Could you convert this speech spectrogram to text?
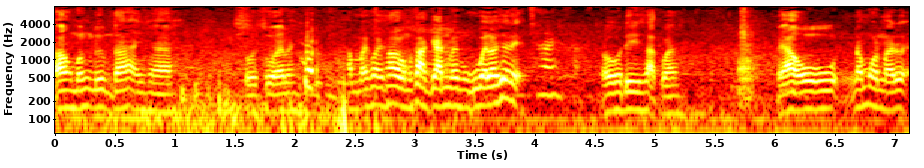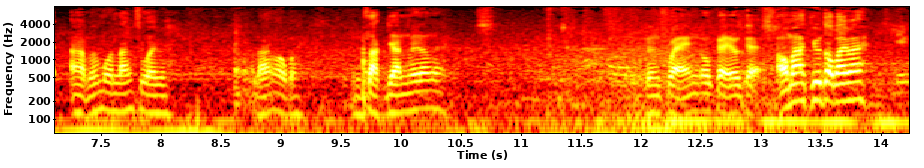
เอ้ามึงลืมได้ฮะ สวยๆไหมทำไม่ค่อยเข้ามึงสักยันต์ไปกูไปแล้วใช่ไหมใช่ค่ะโอ้ดีสักไปไปเอาน้ำมนต์มาด้วยอาบน้ำมนต์ล้างซวยไปล้างออกไปมึงสักยันต์ไว้แล้วไงเกินแขวงเอาแกะเอาแกะเอามาคิวต่อไปไหมเลี้ยง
